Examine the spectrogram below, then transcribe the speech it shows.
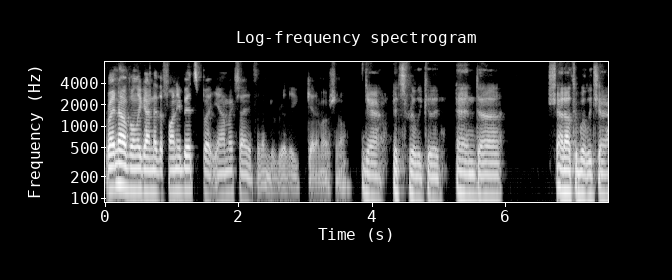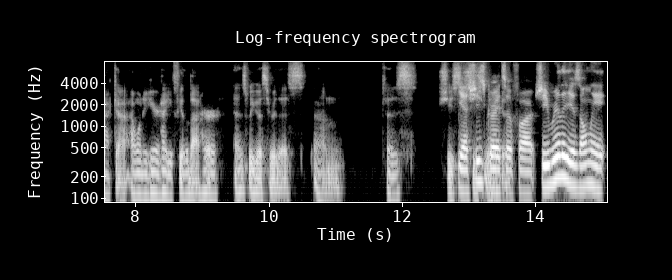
Right now, I've only gotten to the funny bits, but yeah, I'm excited for them to really get emotional. Yeah, it's really good. And uh, shout out to Willie Jack. Uh, I want to hear how you feel about her as we go through this, because um, she's yeah, she's, she's really great good. so far. She really has only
